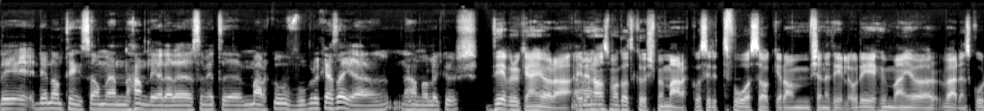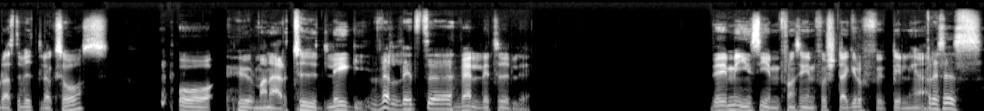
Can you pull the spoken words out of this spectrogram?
Det är, det är någonting som en handledare som heter Mark Ovo brukar säga när han håller kurs. Det brukar han göra. Ja. Är det någon som har gått kurs med Marco så är det två saker de känner till. Och det är hur man gör världens godaste vitlökssås och hur man är tydlig. Väldigt... eh, Väldigt tydlig. Det minns Jim från sin första gruffutbildning här. precis.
